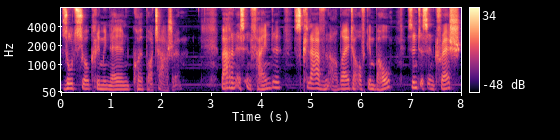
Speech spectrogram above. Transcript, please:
soziokriminellen Kolportage. Waren es in Feinde Sklavenarbeiter auf dem Bau, sind es in Crash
